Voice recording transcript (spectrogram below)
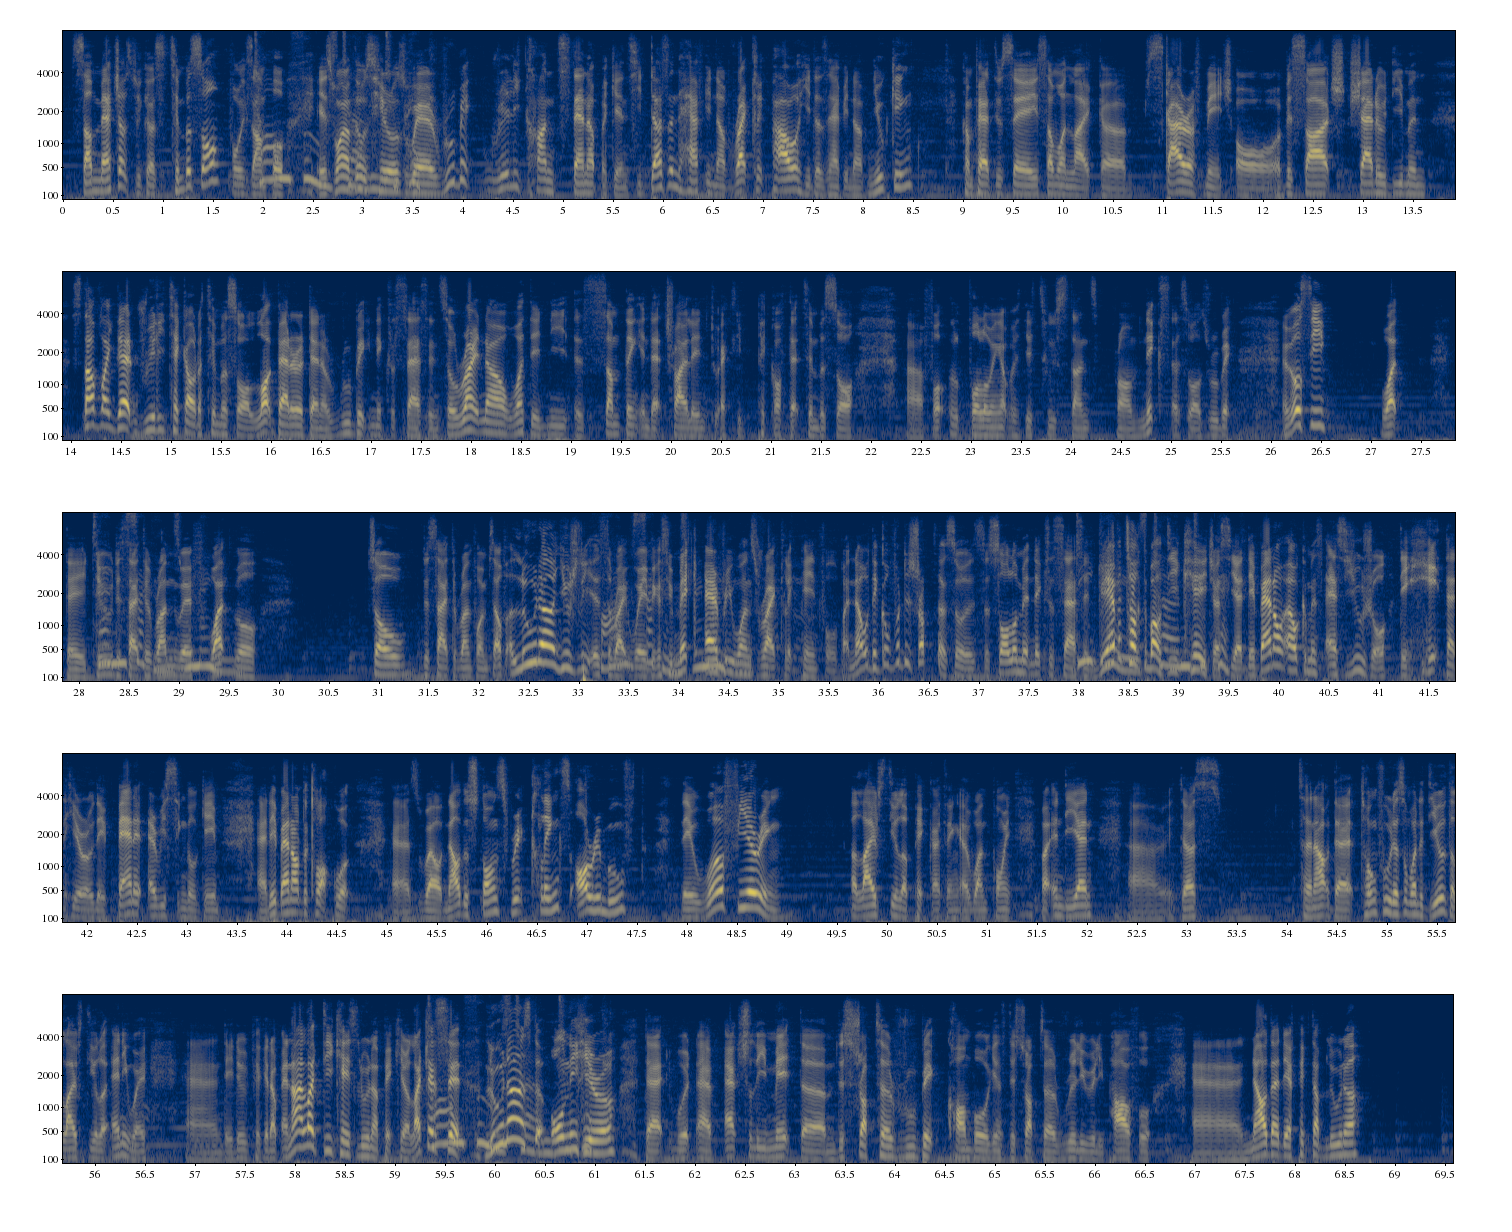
some matchups because Timbersaw, for example, is one of those heroes where Rubik really can't stand up against. He doesn't have enough right-click power, he doesn't have enough nuking, compared to say someone like uh, Skywrath Mage or a Visage, Shadow Demon. Stuff like that really take out a Timbersaw a lot better than a Rubik Nyx Assassin. So right now, what they need is something in that tri lane to actually pick off that Timbersaw, uh, fo following up with these two stunts from Nyx as well as Rubik. And we'll see what they do decide to run with, what will so decide to run for himself. A Luna usually is the right way because you make remaining. everyone's right click painful. But now they go for Disruptor, so it's a solo mid Nyx Assassin. we haven't talked about DK just pick. yet. They ban out Alchemist as usual. They hate that hero. They ban it every single game. And they ban out the Clockwork as well. Now the Storm Spirit clinks are removed. They were fearing a life stealer pick, I think, at one point. But in the end, uh, it does turn out that Tongfu doesn't want to deal with the life stealer anyway, and they do pick it up. And I like DK's Luna pick here. Like I said, Luna is the only hero that would have actually made the um, Disruptor Rubik combo against Disruptor really, really powerful. And now that they've picked up Luna,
